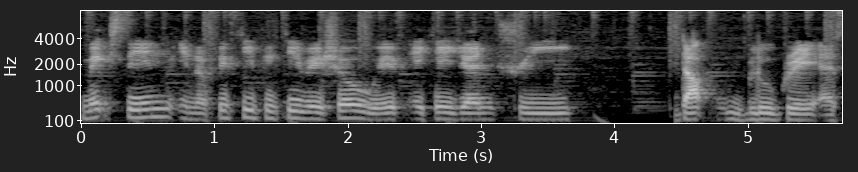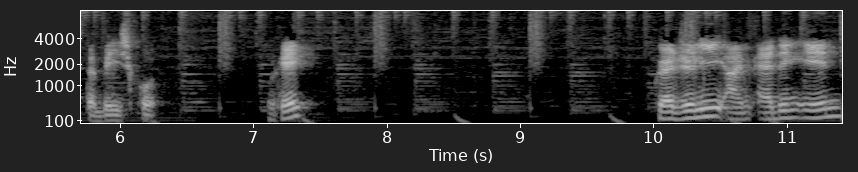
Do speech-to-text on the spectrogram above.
mixed in in a 50-50 ratio with AK Gen 3 dark blue gray as the base coat. Okay. Gradually, I'm adding in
